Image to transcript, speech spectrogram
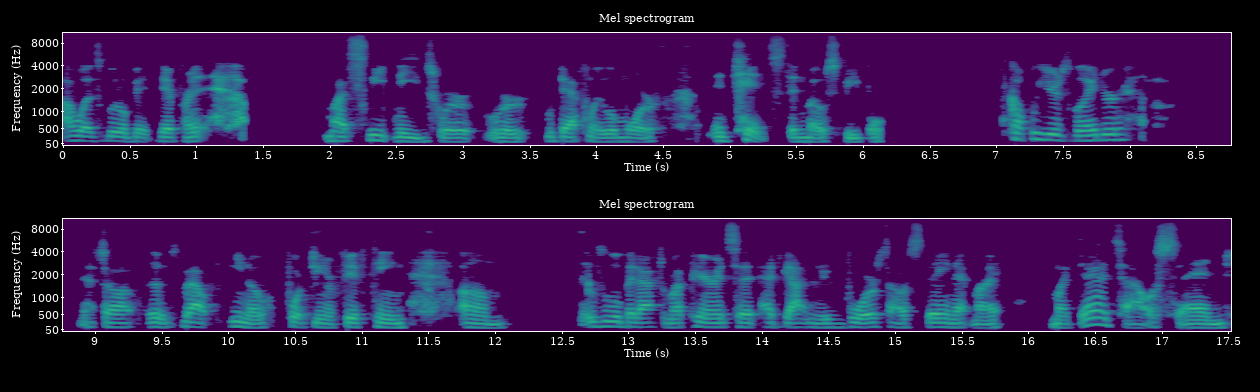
I was a little bit different. My sleep needs were were, definitely a little more intense than most people. A couple years later, that's so it was about you know 14 or 15 um, it was a little bit after my parents had, had gotten a divorce i was staying at my my dad's house and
